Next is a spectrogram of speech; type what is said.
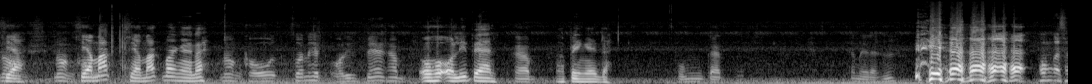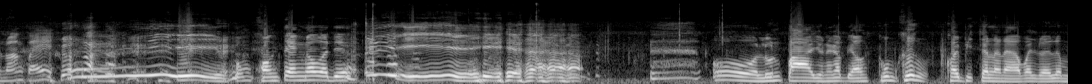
เสียน้องขาเสียมักเสียมักว่าไงนะน้องเขาสวนเฮ็ดออรินแฟร์ครับ โอ้โหออลิแฟนครับอะเป็นไงล่ะผมกัดข้างในล่ะฮึผมกับสนองไป ผมของแตงเนาะวันเดียว โอ้ลุ้นปลาอยู่นะครับ เดี๋ยวทุ่มครึ่งค่อยพิจารณาว่าจะเริ่ม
